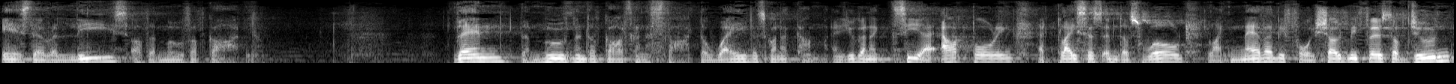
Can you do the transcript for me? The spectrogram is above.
is the release of the move of God. Then the movement of God's going to start. The wave is going to come. And you're going to see an outpouring at places in this world like never before. He showed me 1st of June,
